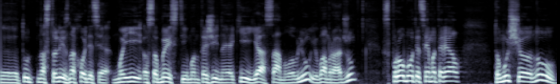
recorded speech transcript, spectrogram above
е, тут на столі знаходяться мої особисті монтажі, на які я сам ловлю, і вам раджу спробувати цей матеріал, тому що ну,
